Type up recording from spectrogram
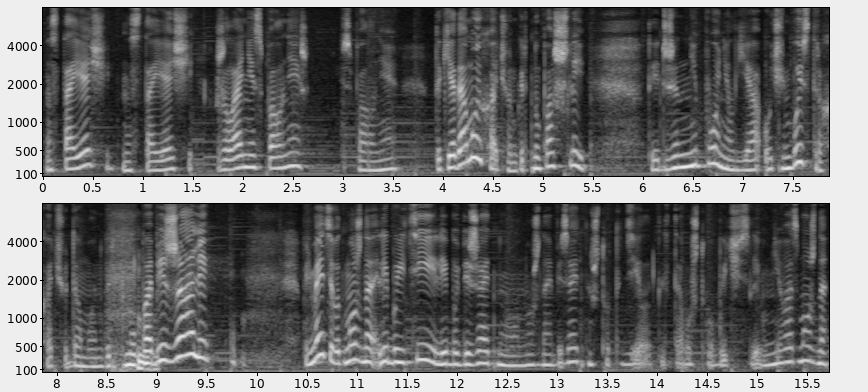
Настоящий? Настоящий. Желание исполняешь? Исполняю. Так я домой хочу. Он говорит, ну пошли. Ты, Джин, не понял, я очень быстро хочу домой. Он говорит, ну побежали. Понимаете, вот можно либо идти, либо бежать, но нужно обязательно что-то делать для того, чтобы быть счастливым. Невозможно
